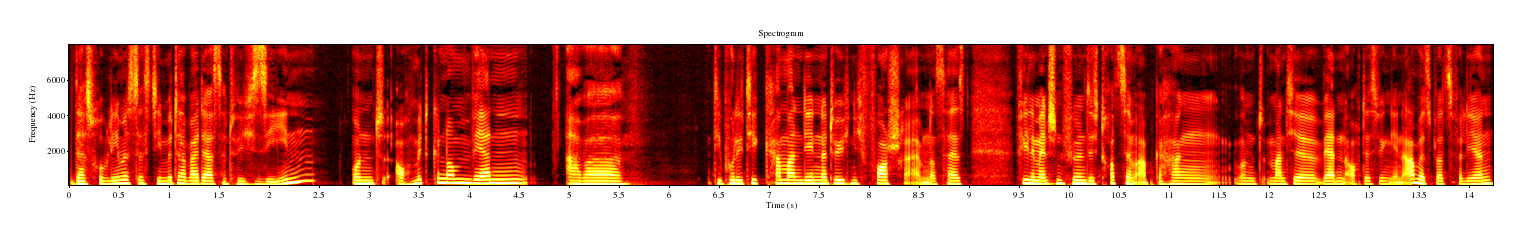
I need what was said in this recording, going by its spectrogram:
Das Problem ist, dass die Mitarbeiter es natürlich sehen und auch mitgenommen werden aber die Politik kann man denen natürlich nicht vorschreiben. Das heißt, viele Menschen fühlen sich trotzdem abgehangen und manche werden auch deswegen ihren Arbeitsplatz verlieren.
